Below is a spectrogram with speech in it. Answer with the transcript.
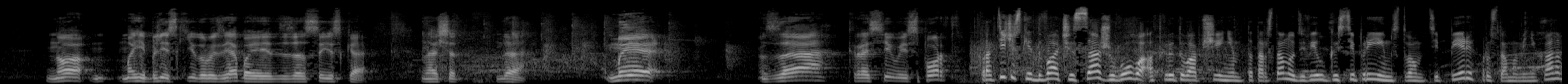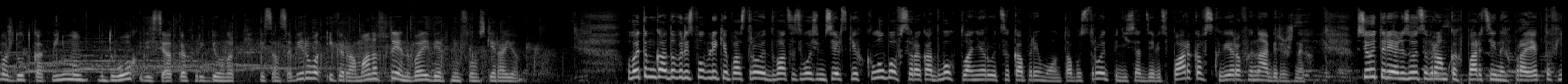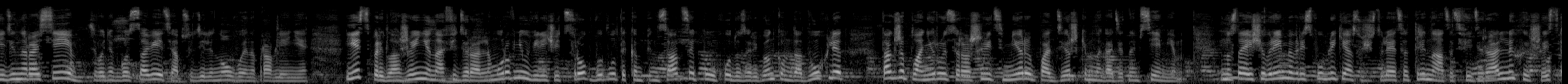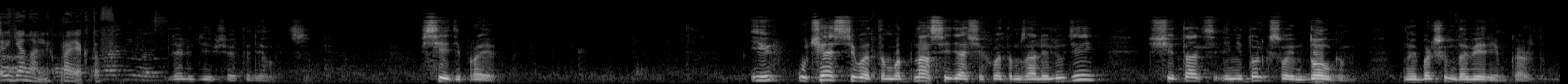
Но мои близкие друзья болеют за ЦСКА. Значит, да. Мы за красивый спорт. Практически два часа живого открытого общения. Татарстан удивил гостеприимством. Теперь Рустама Миниханова ждут как минимум в двух десятках регионов. Исан Сабирова, Игорь Романов, ТНВ, Верхний Уфлонский район. В этом году в республике построят 28 сельских клубов, в 42 планируется капремонт. Обустроят 59 парков, скверов и набережных. Все это реализуется в рамках партийных проектов «Единой России». Сегодня в Госсовете обсудили новые направления. Есть предложение на федеральном уровне увеличить срок выплаты компенсации по уходу за ребенком до двух лет. Также планируется расширить меры поддержки многодетным семьям. В настоящее время в республике осуществляется 13 федеральных и 6 региональных проектов. Для людей все это делается все эти проекты. И участие в этом, вот нас, сидящих в этом зале людей, считать и не только своим долгом, но и большим доверием каждому.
